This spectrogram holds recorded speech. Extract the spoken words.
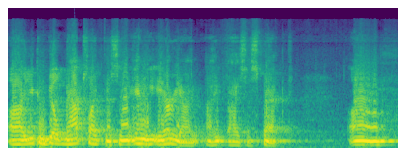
uh, you can build maps like this in any area, I, I, I suspect. Um,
